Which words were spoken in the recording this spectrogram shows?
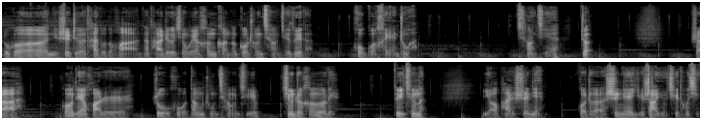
如果你是这个态度的话，那他这个行为很可能构成抢劫罪的，后果很严重啊！抢劫？这，是啊。光天化日入户当众抢劫，性质很恶劣，最轻的也要判十年或者十年以上有期徒刑，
